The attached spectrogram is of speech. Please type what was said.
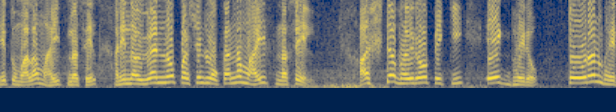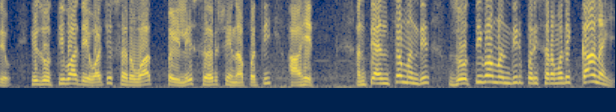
हे तुम्हाला माहीत नसेल आणि नव्याण्णव पर्सेंट लोकांना माहीत नसेल. अष्टभैरवपैकी एक भैरव तोरण भैरव हे ज्योतिबा देवाचे सर्वात पहिले सरसेनापती आहेत. आणि त्यांचं मंदिर ज्योतिबा मंदिर परिसरामध्ये का नाही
